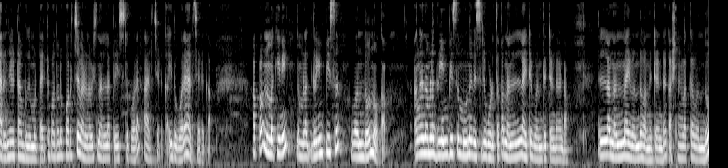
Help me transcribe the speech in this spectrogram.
അരഞ്ഞു കിട്ടാൻ ബുദ്ധിമുട്ടായിരിക്കും. അപ്പോൾ അതുകൊണ്ട് കുറച്ച് വെള്ളം ഒഴിച്ച് നല്ല പേസ്റ്റ് പോലെ അരച്ചെടുക്കാം. ഇതുപോലെ അരച്ചെടുക്കാം. അപ്പോൾ നമുക്കിനി നമ്മൾ ഗ്രീൻ പീസ് വെന്തോ നോക്കാം. അങ്ങനെ നമ്മൾ ഗ്രീൻ പീസ് മൂന്ന് വിസിൽ കൊടുത്തപ്പോൾ നല്ലതായിട്ട് വെന്തിട്ടുണ്ട് കണ്ടോ. എല്ലാം നന്നായി വെന്ത് വന്നിട്ടുണ്ട് കഷ്ണങ്ങളൊക്കെ വെന്തു.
